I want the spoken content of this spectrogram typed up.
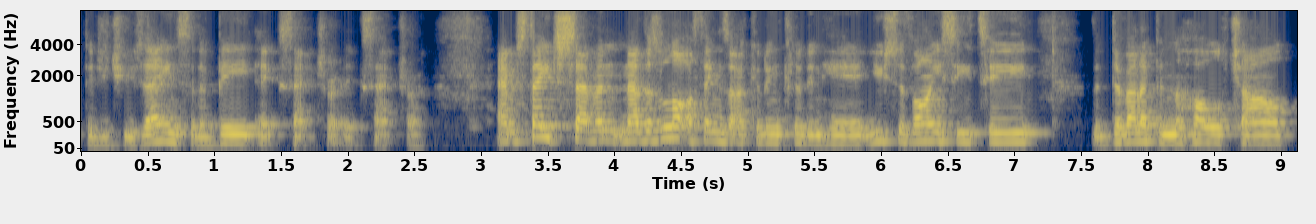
did you choose A instead of B, etc., etc. Um, stage seven, now there's a lot of things that I could include in here. Use of ICT, the developing the whole child,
